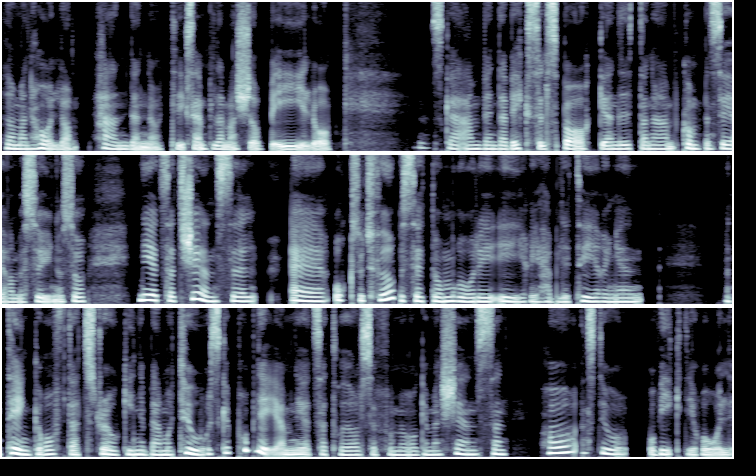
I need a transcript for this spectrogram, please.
hur man håller handen, och till exempel när man kör bil och ska använda växelspaken utan att kompensera med synen. Så nedsatt känsel är också ett förbesett område i rehabiliteringen man tänker ofta att stroke innebär motoriska problem, nedsatt rörelseförmåga, men känseln har en stor och viktig roll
